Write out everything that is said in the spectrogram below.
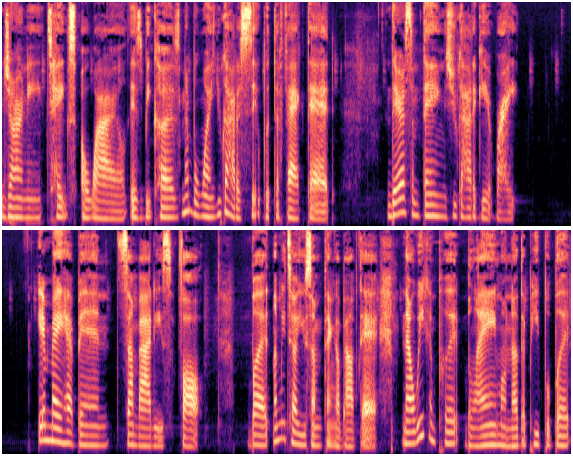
journey takes a while is because number one, you got to sit with the fact that there are some things you got to get right. It may have been somebody's fault, but let me tell you something about that. Now we can put blame on other people, but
